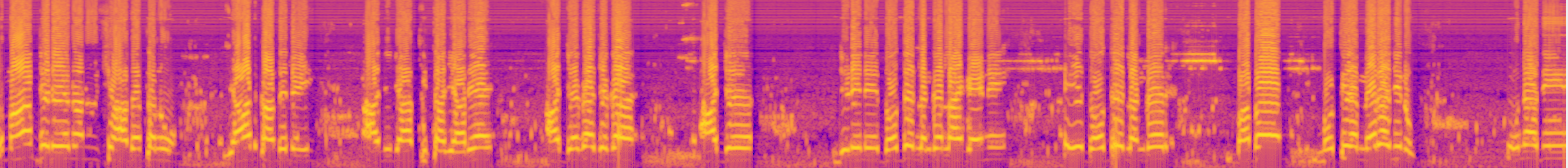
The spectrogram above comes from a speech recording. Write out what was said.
ਤਮਾਮ ਜਿਹੜੇ ਉਹਨਾਂ ਨੂੰ ਸ਼ਹਾਦਤਾਂ ਨੂੰ ਯਾਦ ਕਰਨ ਦੇ ਲਈ ਅੱਜ ਯਾਦ ਕੀਤਾ ਜਾ ਰਿਹਾ ਹੈ। ਅੱਜ ਜਗ੍ਹਾ ਜਗ੍ਹਾ ਅੱਜ ਜਿਹੜੇ ਨੇ ਦੁੱਧ ਦੇ ਲੰਗਰ ਲਾਏ ਗਏ ਨੇ। ਇਹ ਦੁੱਧ ਦੇ ਲੰਗਰ ਬਾਬਾ ਮੋਤੀਆ ਮਹਿਰਾ ਜੀ ਨੂੰ, ਉਹਨਾਂ ਦੀ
